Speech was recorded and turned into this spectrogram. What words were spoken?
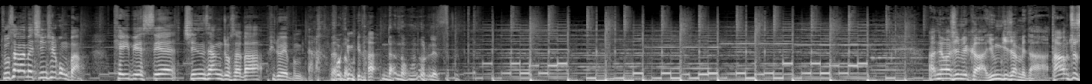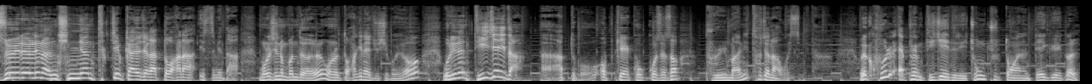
두 사람의 진실 공방 KBS의 진상 조사가 필요해 봅니다. 보입니다. 난 너무 놀랐어. 안녕하십니까 윤 기자입니다. 다음 주 수요일에 열리는 신년 특집 가요제가 또 하나 있습니다. 모르시는 분들 오늘 또 확인해 주시고요. 우리는 DJ다 앞두고 업계 곳곳에서 불만이 터져 나오고 있습니다. 왜 쿨 FM DJ들이 총출동하는 대기획을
